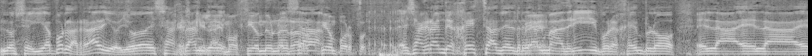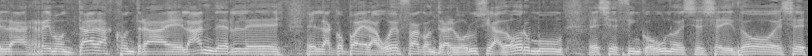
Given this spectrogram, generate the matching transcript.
los seguía por la radio. Yo esas Es que grandes la emoción de una esa- narración por esas grandes gestas del Real Eh. Madrid, por ejemplo, en, la- en la- en las remontadas contra el Anderlecht, en la Copa de la UEFA contra el Borussia Dortmund, ese 5-1, ese 6-2, ese,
